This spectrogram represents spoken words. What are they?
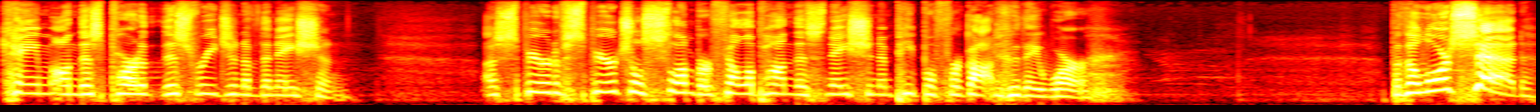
came on this part of this region of the nation. A spirit of spiritual slumber fell upon this nation, and people forgot who they were. But the Lord said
